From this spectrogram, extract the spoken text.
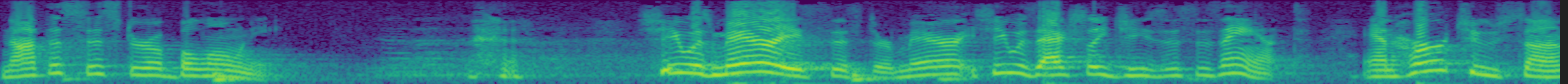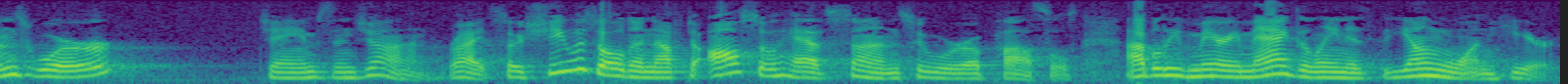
Not the sister of Baloney. she was Mary's sister. Mary, she was actually Jesus' aunt. And her two sons were James and John. Right. So she was old enough to also have sons who were apostles. I believe Mary Magdalene is the young one here.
